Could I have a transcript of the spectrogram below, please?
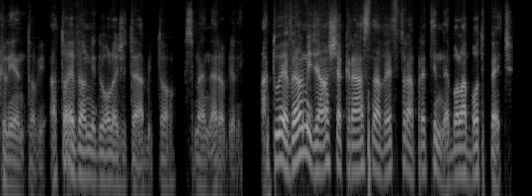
klientovi. A to je veľmi dôležité, aby to sme nerobili. A tu je veľmi ďalšia krásna vec, ktorá predtým nebola bod 5.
